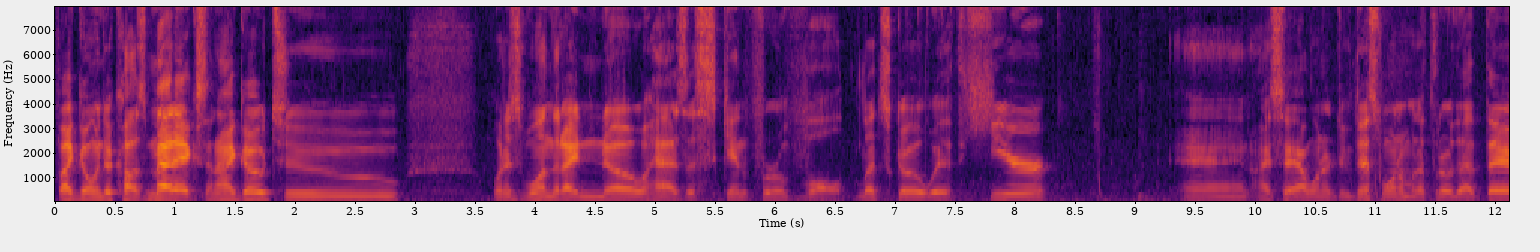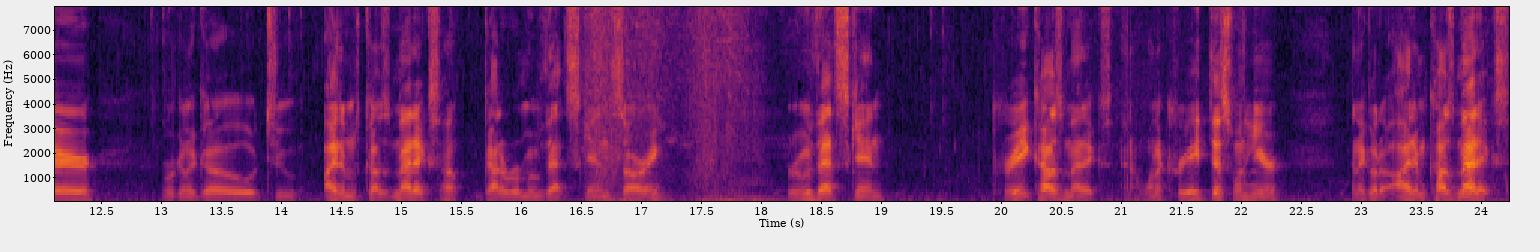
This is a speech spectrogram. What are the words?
if I go into cosmetics and I go to what is one that I know has a skin for a vault? Let's go with here. And I say I want to do this one. I'm going to throw that there. We're going to go to items cosmetics. Oh, got to remove that skin. Sorry. Remove that skin. Create cosmetics. And I want to create this one here. And I go to item cosmetics.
